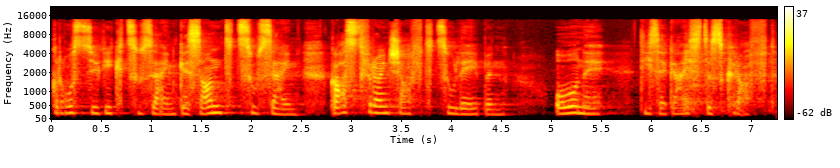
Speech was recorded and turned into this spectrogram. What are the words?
großzügig zu sein, gesandt zu sein, Gastfreundschaft zu leben, ohne diese Geisteskraft.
